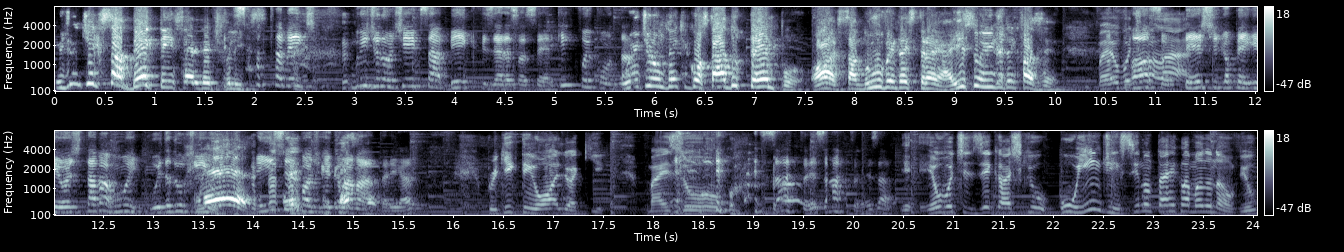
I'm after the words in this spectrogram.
O índio não tinha que saber que tem série Netflix. Exatamente. O índio não tinha que saber que fizeram essa série. Quem foi contar? O índio não tem que gostar do tempo. Ó, essa nuvem tá estranha. Isso o índio tem que fazer. Mas eu vou Nossa, te falar. o peixe que eu peguei hoje tava ruim. Cuida do rio. É, é isso você pode reclamar, tá ligado? Por que, que tem óleo aqui? Mas o. exato, exato, exato. Eu vou te dizer que eu acho que o, o índio em si não tá reclamando, não, viu?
